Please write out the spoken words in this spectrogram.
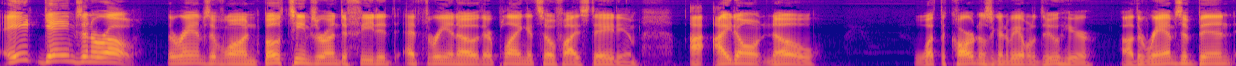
eight games in a row, the Rams have won. Both teams are undefeated at 3 and 0. They're playing at SoFi Stadium. I, I don't know what the Cardinals are going to be able to do here. Uh, the Rams have been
